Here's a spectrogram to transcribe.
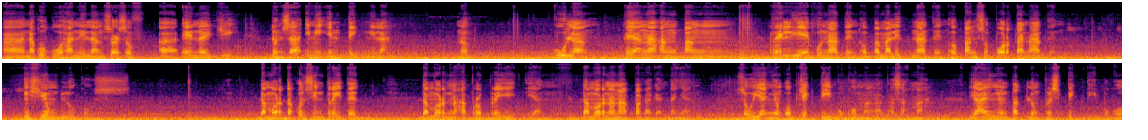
ah, nakukuha nilang source of ah, energy doon sa ini-intake nila no? Kulang. Kaya nga ang pang relyebo natin o pamalit natin o pang suporta natin is yung glucose. The more the concentrated, the more na appropriate yan. The more na napakaganda niyan. So yan yung objektibo ko mga kasama. Yan yung tatlong perspektibo ko.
